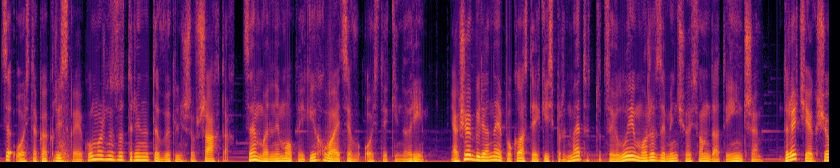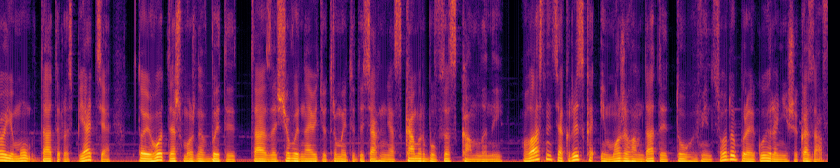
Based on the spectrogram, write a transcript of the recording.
Це ось така криска, яку можна зустрінути виключно в шахтах. Це мильний моб, який ховається в ось такій норі. Якщо біля неї покласти якийсь предмет, то цей Луї може взамін щось вам дати інше. До речі, якщо йому дати розп'яття, то його теж можна вбити, та за що ви навіть отримаєте досягнення скамер був заскамлений. Власне, ця криска і може вам дати ту гвінсоду, про яку я раніше казав.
